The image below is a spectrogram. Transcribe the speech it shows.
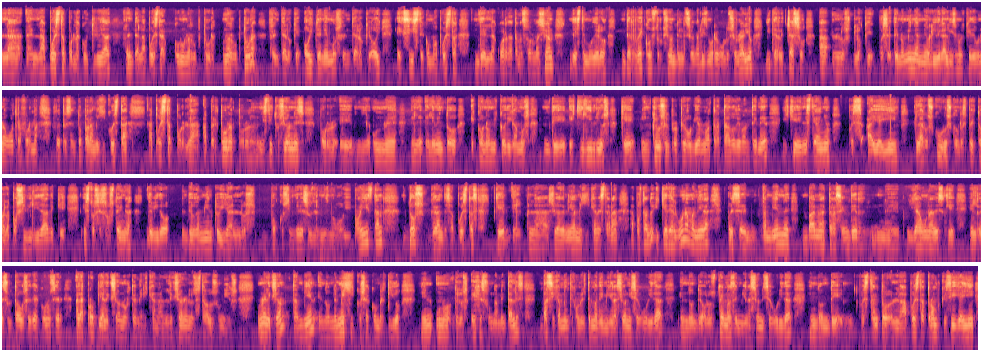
la, la apuesta por la continuidad frente a la apuesta con una ruptura, una ruptura frente a lo que hoy tenemos, frente a lo que hoy existe como apuesta de la cuarta transformación, de este modelo de reconstrucción del nacionalismo revolucionario y de rechazo a los, lo que pues se denomina neoliberalismo y que de una u otra forma representó para México esta apuesta por la apertura, por instituciones, por eh, un eh, elemento económico, digamos, de equilibrios que incluso el propio gobierno ha tratado de mantener y que en este año pues hay ahí claroscuros con respecto a la posibilidad de que esto se sostenga debido al endeudamiento y a los pocos ingresos del mismo gobierno. Ahí están dos grandes apuestas que la ciudadanía mexicana estará apostando y que de alguna manera pues eh, también eh, van a trascender eh, ya una vez que el resultado se dé a conocer a la propia elección norteamericana, la elección en los Estados Unidos. Una elección también en donde México se ha convertido en uno de los ejes fundamentales, básicamente con el tema de inmigración y seguridad, en donde, o los temas de inmigración y seguridad, en donde pues tanto la apuesta Trump que sigue ahí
